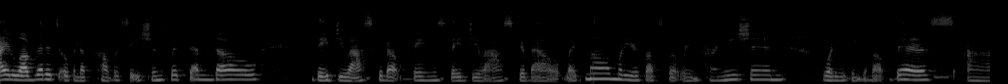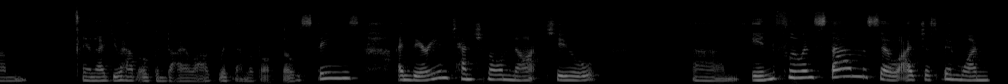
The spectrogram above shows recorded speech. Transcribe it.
I love that it's opened up conversations with them though they do ask about things. They do ask about, like, Mom, what are your thoughts about reincarnation? What do you think about this? Um, and I do have open dialogue with them about those things. I'm very intentional not to um, influence them. So I've just been one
